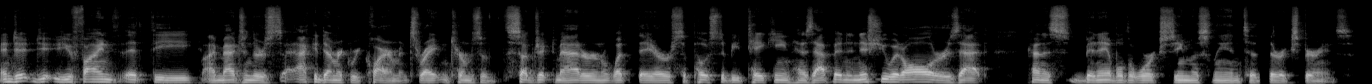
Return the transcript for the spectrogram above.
And did you find that the, I imagine there's academic requirements, right, in terms of subject matter and what they are supposed to be taking? Has that been an issue at all, or is that kind of been able to work seamlessly into their experience?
